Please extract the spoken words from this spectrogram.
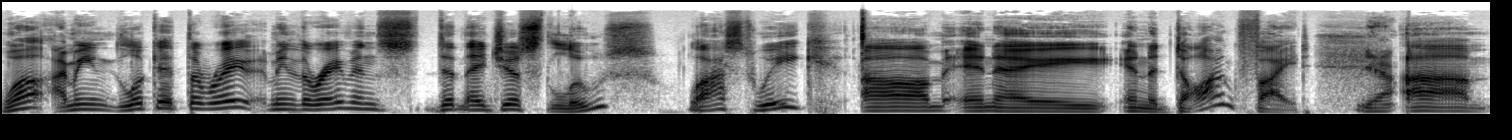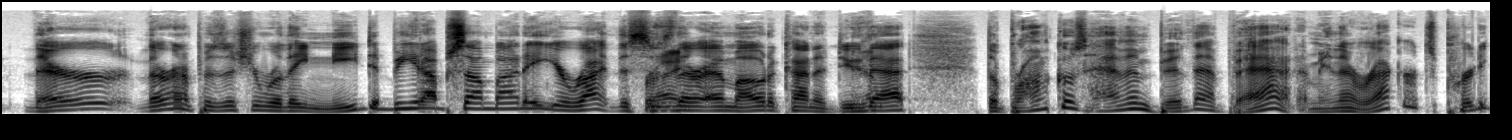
Well, I mean, look at the Ra- I mean, the Ravens didn't they just lose last week um, in a in a dogfight? Yeah. Um, they're they're in a position where they need to beat up somebody. You're right. This is their mo to kind of do that. The Broncos haven't been that bad. I mean, their record's pretty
